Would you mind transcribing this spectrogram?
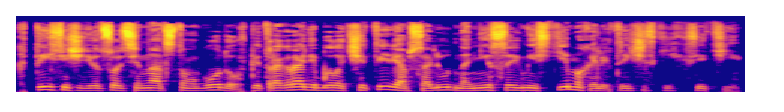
К 1917 году в Петрограде было четыре абсолютно несовместимых электрических сети.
